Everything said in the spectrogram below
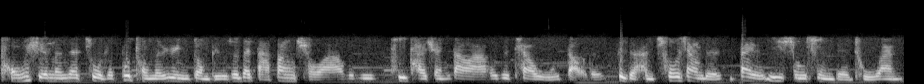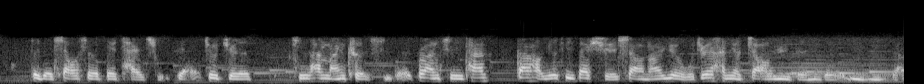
同学们在做着不同的运动，比如说在打棒球啊，或是踢跆拳道啊，或是跳舞蹈的这个很抽象的带有艺术性的图案，这个校舍被拆除掉，就觉得其实还蛮可惜的。不然其实它刚好又是在学校，然后又我觉得很有教育的那个意义这样。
